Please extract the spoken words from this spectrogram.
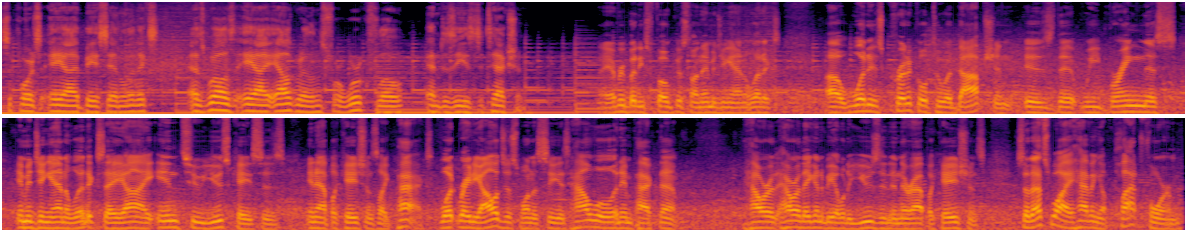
supports AI based analytics as well as AI algorithms for workflow and disease detection. Everybody's focused on imaging analytics. Uh, what is critical to adoption is that we bring this imaging analytics AI into use cases in applications like PACS. What radiologists want to see is how will it impact them? How are, how are they going to be able to use it in their applications? So that's why having a platform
